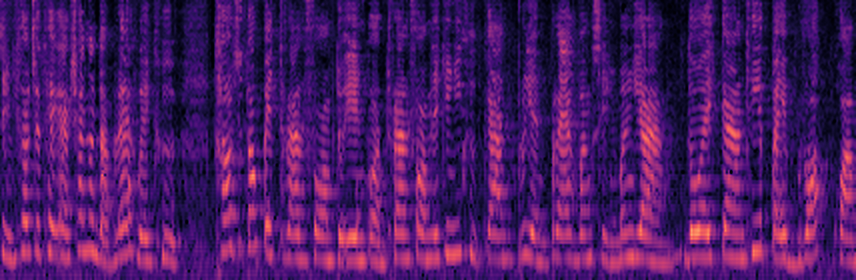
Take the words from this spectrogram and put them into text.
สิ่งที่เขาจะ take action อันดับแรกเลยคือ เขาจะต้องไป transform ตัวเองก่อน transform ในที่นี้คือการเปลี่ยนแปลงบางสิ่งบางอย่าง โดยการที่ไปบล็อกความ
